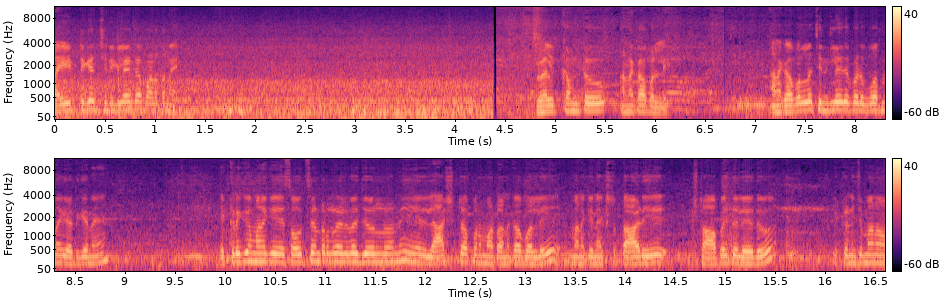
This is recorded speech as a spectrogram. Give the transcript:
లైట్గా చినుకులు అయితే పడుతున్నాయి. Welcome to Anakapalli. అనకాపల్లిలో చినుకులు అయితే పడిపోతున్నాయి గట్టిగానే ఇక్కడికి మనకి సౌత్ సెంట్రల్ రైల్వే జోన్లోని లాస్ట్ స్టాప్ అనమాట అనకాపల్లి. మనకి నెక్స్ట్ తాడి స్టాప్ అయితే లేదు. ఇక్కడ నుంచి మనం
